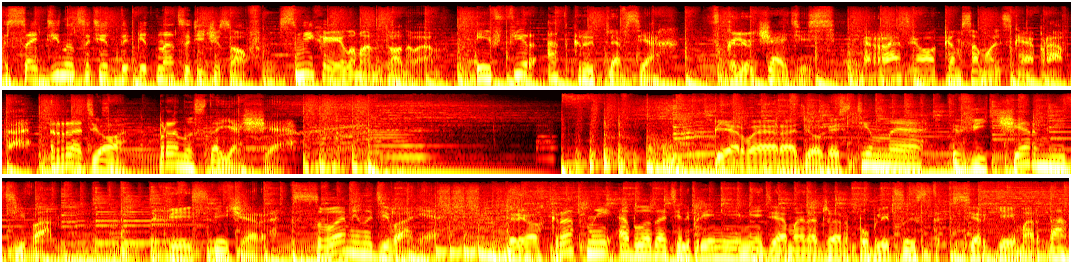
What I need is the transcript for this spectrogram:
с 11 до 15 часов с Михаилом Антоновым. Эфир открыт для всех. Включайтесь. Радио «Комсомольская правда». Радио про настоящее. Первая радиогостинная «Вечерний диван». Весь вечер с вами на диване. Трехкратный обладатель премии «Медиа-менеджер-публицист» Сергей Мардан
